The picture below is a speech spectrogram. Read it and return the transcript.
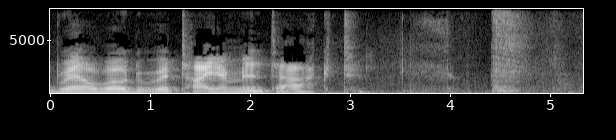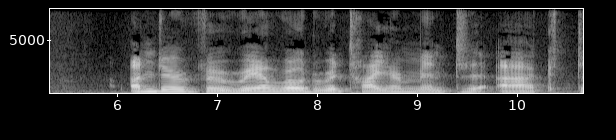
Railroad Retirement Act. Under the Railroad Retirement Act,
